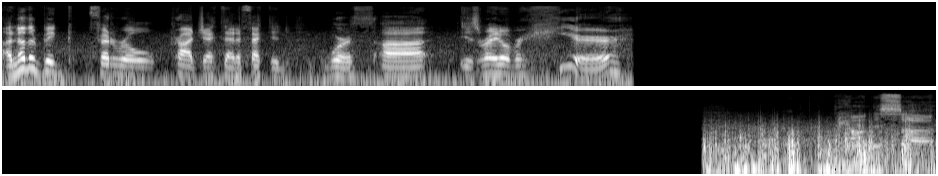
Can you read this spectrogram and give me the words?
another big federal project that affected Worth uh, is right over here. This, uh,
